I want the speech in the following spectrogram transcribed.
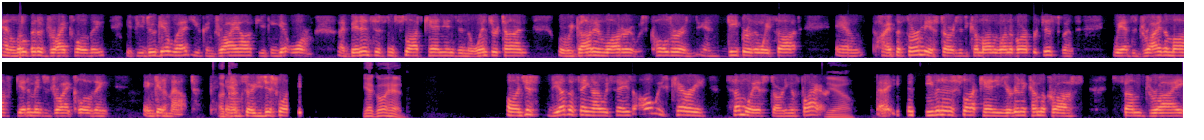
and a little bit of dry clothing, if you do get wet, you can dry off, you can get warm. I've been into some slot canyons in the wintertime where we got in water, it was colder and, and deeper than we thought, and hypothermia started to come on one of our participants. We had to dry them off, get them into dry clothing, and get them out. And so you just want to Yeah, go ahead. Oh, and just the other thing I would say is always carry some way of starting a fire. Yeah. Uh, even, even in a slot canyon, you're going to come across some dry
